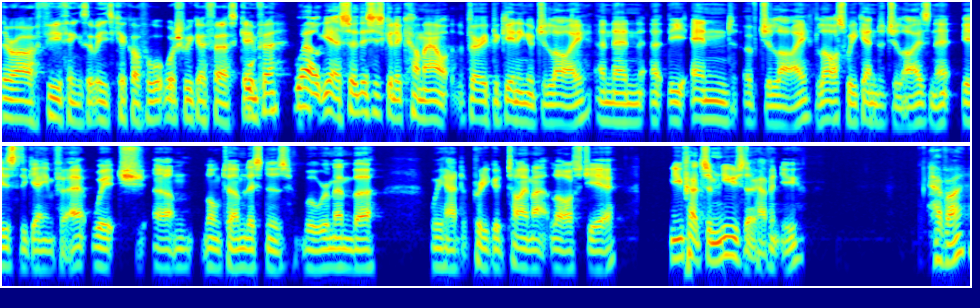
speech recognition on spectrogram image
there are a few things that we need to kick off. What, what should we go first? Game well, Fair. Well, yeah. So this is going to come out at the very beginning of July, and then at the end of July, last weekend of July, isn't it? Is the Game Fair, which um, long-term listeners will remember we had a pretty good time at last year. You've had some news though, haven't you? Have I?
